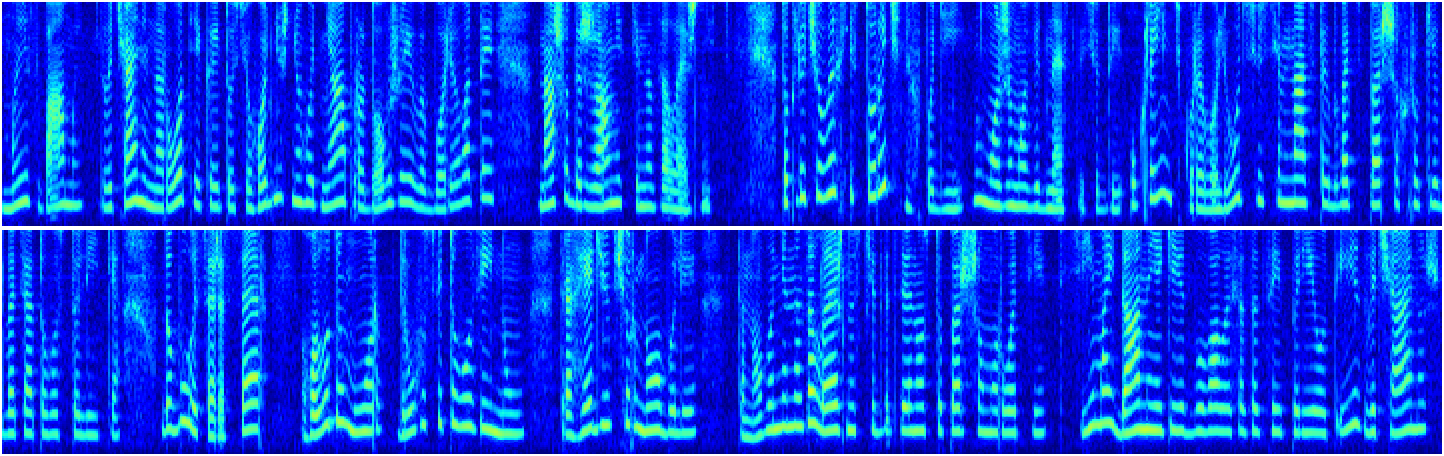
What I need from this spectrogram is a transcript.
ми з вами, звичайний народ, який до сьогоднішнього дня продовжує виборювати нашу державність і незалежність. До ключових історичних подій ми можемо віднести сюди Українську революцію 17-21 років ХХ століття, добу СРСР, Голодомор, Другу світову війну, трагедію в Чорнобилі, становлення незалежності в 91 році, всі майдани, які відбувалися за цей період, і, звичайно ж,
